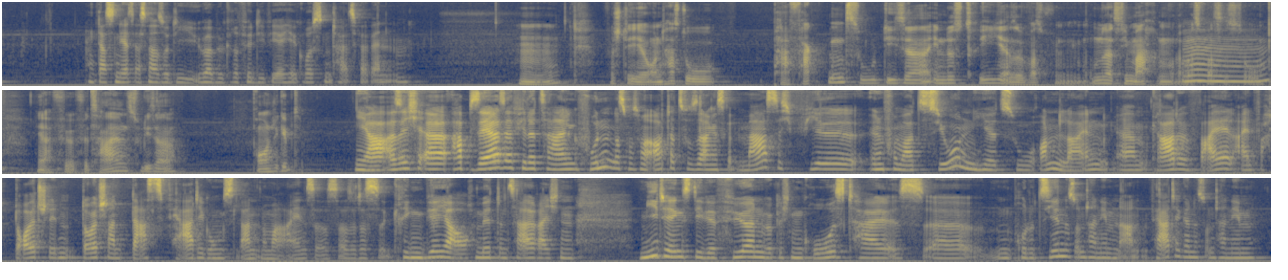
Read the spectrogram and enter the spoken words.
Das sind jetzt erstmal so die Überbegriffe, die wir hier größtenteils verwenden. Hm, verstehe. Und hast du ein paar Fakten zu dieser Industrie? Also was für einen Umsatz die machen oder was, was es so mhm. ja, für, für Zahlen zu dieser Branche gibt? Ja, also ich äh, habe sehr, sehr viele Zahlen gefunden. Das muss man auch dazu sagen. Es gibt maßig viel Informationen hierzu online, ähm, gerade weil einfach Deutschland, Deutschland das Fertigungsland Nummer eins ist. Also das kriegen wir ja auch mit in zahlreichen Meetings, die wir führen. Wirklich ein Großteil ist äh, ein produzierendes Unternehmen, ein fertigendes Unternehmen.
